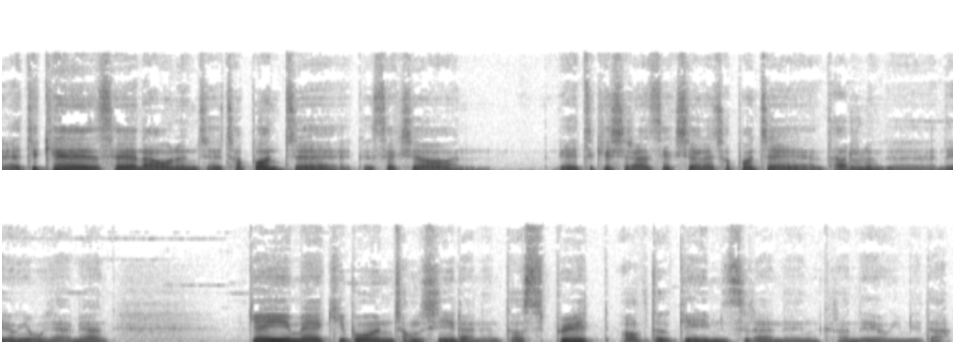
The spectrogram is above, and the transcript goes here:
에티켓에 나오는 제 첫 번째 그 섹션 에티켓이라는 섹션의 첫 번째 다루는 그 내용이 뭐냐면 게임의 기본 정신이라는 The Spirit of the Games라는 그런 내용입니다.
